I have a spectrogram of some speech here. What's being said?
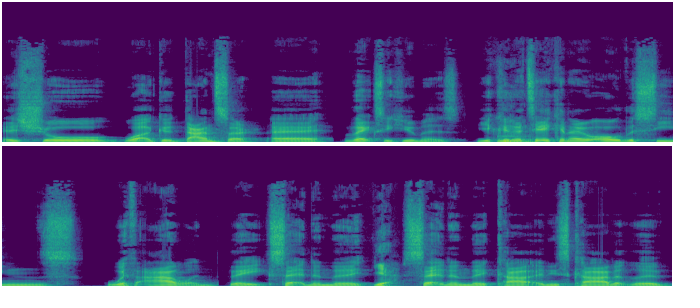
is show what a good dancer uh, Lexi Hulme is. You could Hmm. have taken out all the scenes with Alan, like sitting in the Yeah. sitting in the car in his car at the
